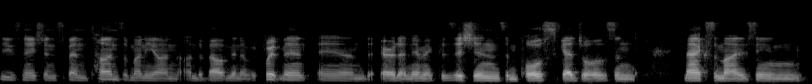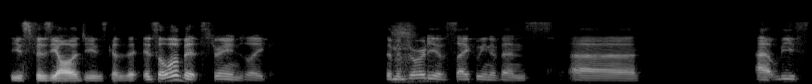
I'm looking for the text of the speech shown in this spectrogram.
these nations spend tons of money on on development of equipment and aerodynamic positions and pull schedules and maximizing these physiologies because it, it's a little bit strange like the majority of cycling events, uh, at least,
